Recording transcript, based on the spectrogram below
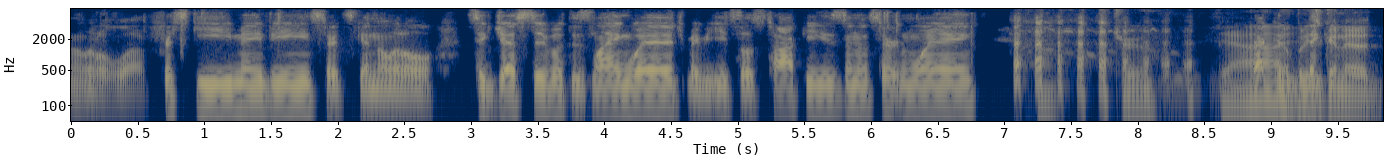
a little uh, frisky maybe starts getting a little suggestive with his language maybe eats those Takis in a certain way True. yeah. that Nobody's gonna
